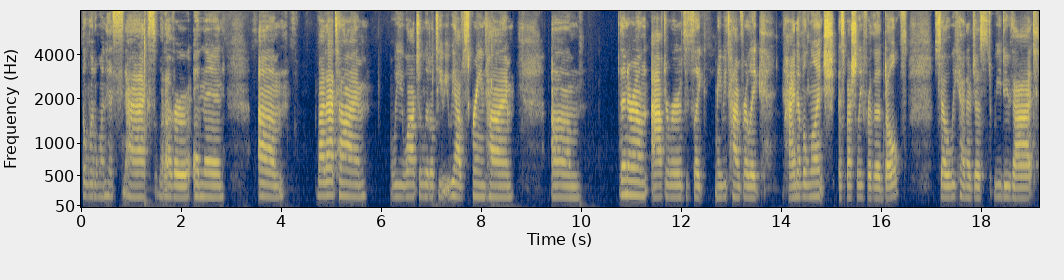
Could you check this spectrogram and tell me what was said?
the little one his snacks, whatever, and then um by that time we watch a little TV. We have screen time. Um then around afterwards it's like maybe time for like kind of a lunch, especially for the adults. So we kind of just we do that.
